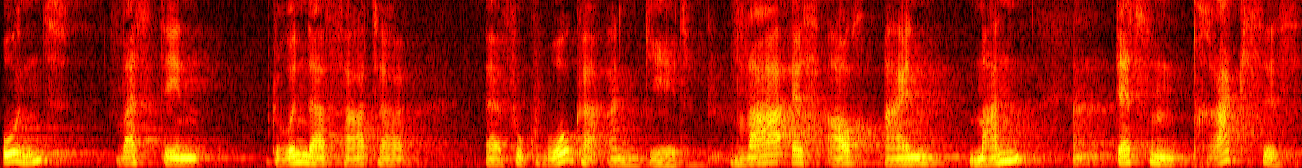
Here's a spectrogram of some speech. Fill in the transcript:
Und was den Gründervater äh, Fukuoka angeht, war es auch ein Mann, dessen Praxis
